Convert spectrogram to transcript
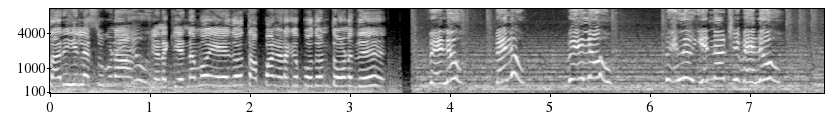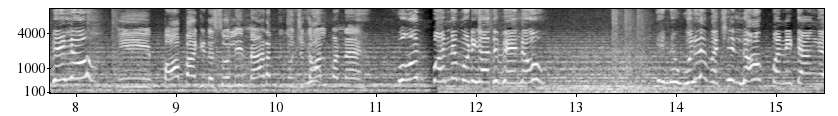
சரியில்லை சுகுணா. எனக்கு என்னமோ ஏதோ தப்பா நடக்க போதோன்னு தோணுது. வேலு வேலு வேலு வேலு என்னாச்சு வேலு? வேலு? நீ பாப்பா கிட்ட சொல்லி மேடம்க்கு கொஞ்சம் கால் பண்ண. போன் பண்ண முடியாது வேலு. என்ன உள்ள வச்சு லாக் பண்ணிட்டாங்க.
